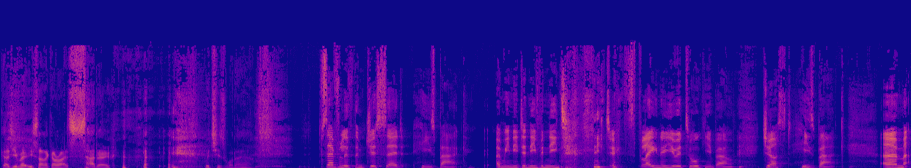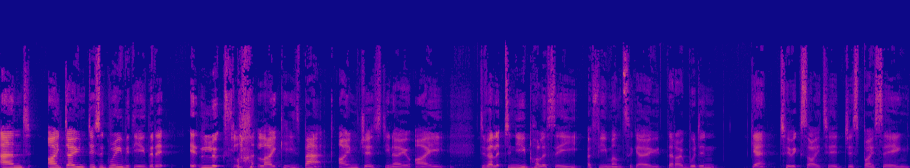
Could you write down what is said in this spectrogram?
God, you make me sound like a right sado, which is what I am. several of them just said he's back. I mean, you didn't even need to need to explain who you were talking about. Just he's back, um, and I don't disagree with you that it it looks like, like he's back. I'm just, you know, I developed a new policy a few months ago that I wouldn't get too excited just by seeing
